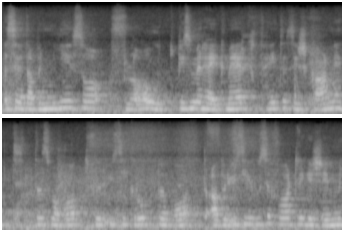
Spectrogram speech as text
es hat aber nie so geflowt, bis wir haben gemerkt hey, das ist gar nicht das, was Gott für unsere Gruppe will. Aber unsere Herausforderung war immer,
